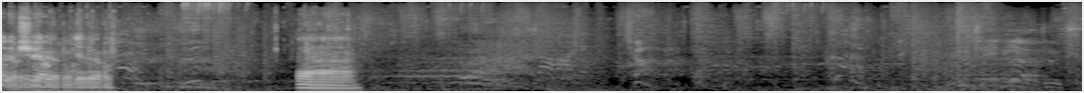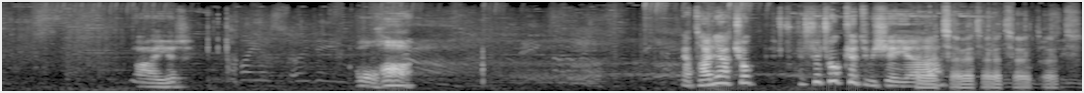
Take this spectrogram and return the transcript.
Öyle bir Geliyorum, şey yok. geliyorum, geliyorum. Ha, Hayır. Oha. Ya Talya çok şu, şu çok kötü bir şey ya. evet, evet, evet, evet, evet.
